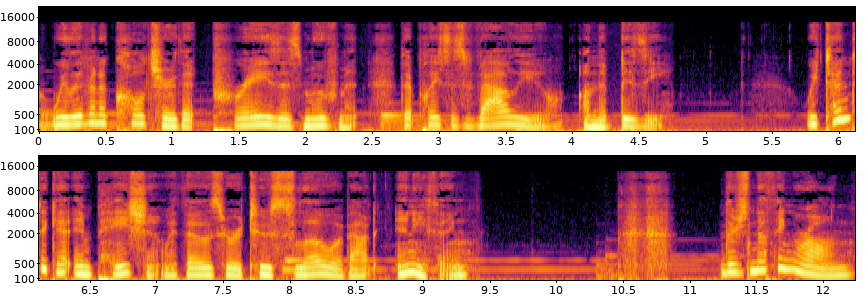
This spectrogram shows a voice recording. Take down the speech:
We live in a culture that praises movement, that places value on the busy. We tend to get impatient with those who are too slow about anything. There's nothing wrong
